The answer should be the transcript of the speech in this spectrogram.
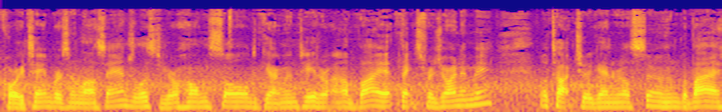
Corey Chambers in Los Angeles. Your home sold, guaranteed, or I'll buy it. Thanks for joining me. We'll talk to you again real soon. Bye bye.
